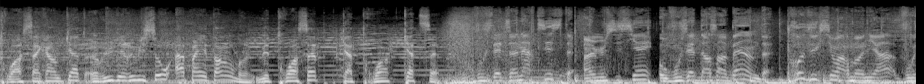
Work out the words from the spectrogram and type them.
354 rue des Ruisseaux à Pintendre. 837 4347. Vous êtes un artiste, un musicien ou vous êtes dans un band? Production Harmonia vous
